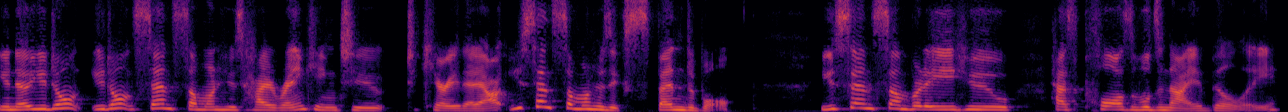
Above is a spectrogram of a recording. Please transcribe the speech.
You know, you don't you don't send someone who's high ranking to to carry that out. You send someone who's expendable. You send somebody who has plausible deniability.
